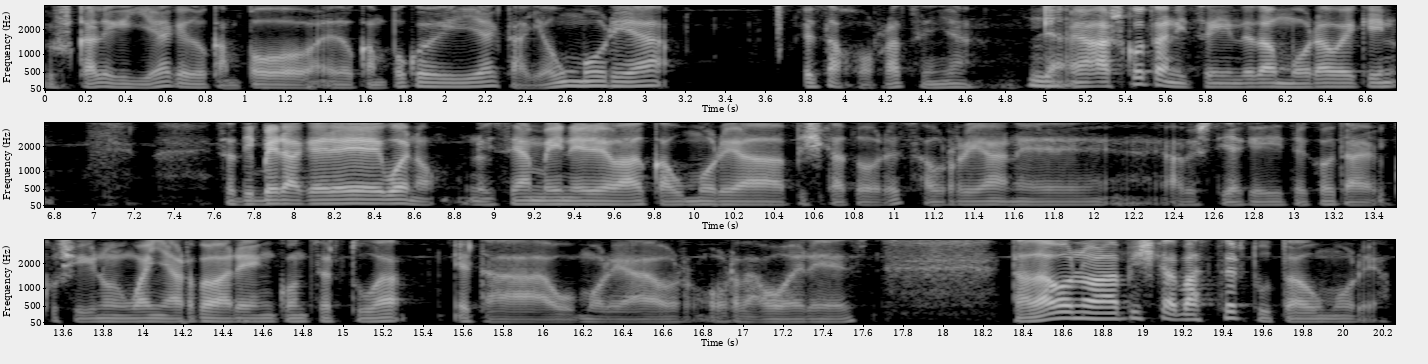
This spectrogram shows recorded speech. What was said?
euskal egileak edo kanpo edo kanpoko egileak eta ja humorea ez da jorratzen ja. Ja. Eh, askotan hitz egin dut humor hauekin. Zati berak ere, bueno, noizean behin ere badauka humorea pixkator, ez? Aurrean e, abestiak egiteko eta ikusi ginuen guain ardoaren kontzertua eta humorea hor, hor dago ere, ez? Eta dago nola pixkat baztertuta humorea.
